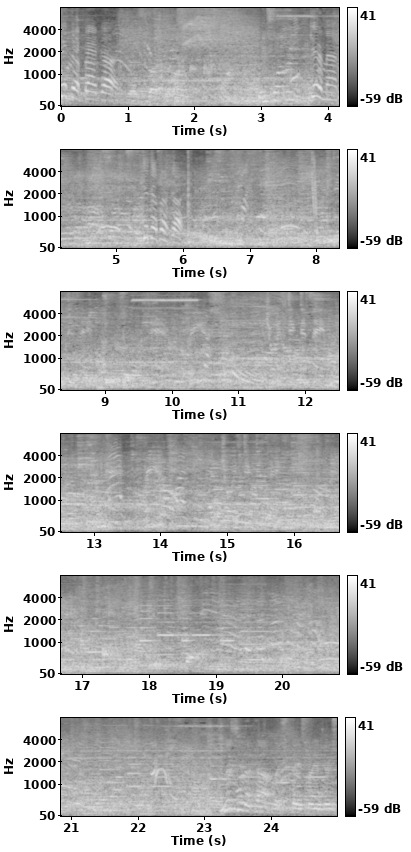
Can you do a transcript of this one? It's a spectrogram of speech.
Get that bad guy. Get him, Max. Get that bad guy. Joystick disabled. Real. Joystick disabled. Mission accomplished, Space Rangers.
